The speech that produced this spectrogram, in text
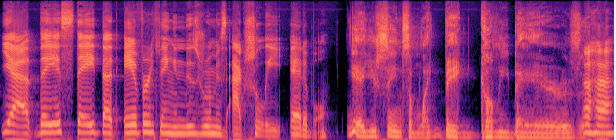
Yeah, they state that everything in this room is actually edible. Yeah, you've seen some like big gummy bears. Uh-huh.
